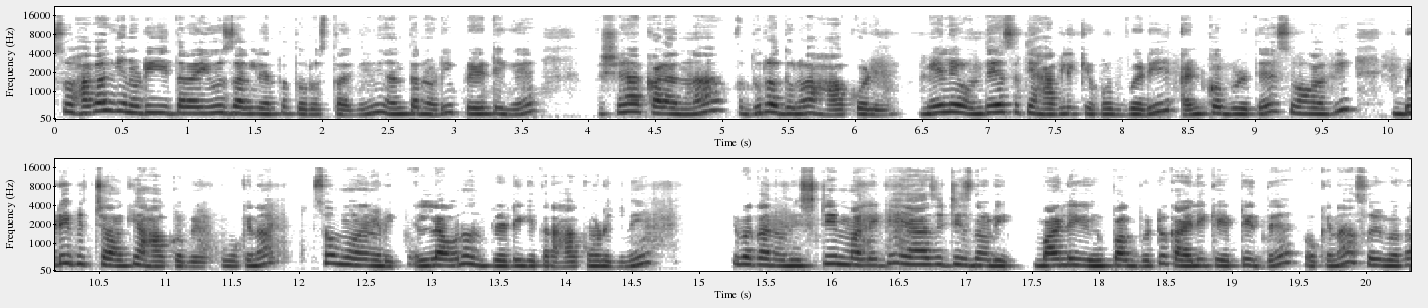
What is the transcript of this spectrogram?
ಸೊ ಹಾಗಾಗಿ ನೋಡಿ ಈ ಥರ ಯೂಸ್ ಆಗಲಿ ಅಂತ ತೋರಿಸ್ತಾ ಇದ್ದೀನಿ. ಅಂತ ನೋಡಿ ಪ್ಲೇಟಿಗೆ ಕಾಳನ್ನು ದೂರ ದೂರ ಹಾಕೊಳ್ಳಿ. ಮೇಲೆ ಒಂದೇ ಸತಿ ಹಾಕಲಿಕ್ಕೆ ಹೋಗಬೇಡಿ. ಅಂಟ್ಕೊಬಿಡುತ್ತೆ. ಸೊ ಹಾಗಾಗಿ ಬಿಡಿ ಬಿಚ್ಚಾಗಿ ಹಾಕೋಬೇಕು. ಓಕೆನಾ? ಸೊ ನೋಡಿ, ಎಲ್ಲವನ್ನು ಒಂದು ಪ್ಲೇಟಿಗೆ ಈ ಥರ ಹಾಕೊಂಡಿದ್ದೀನಿ. ಇವಾಗ ನೋಡಿ ಸ್ಟೀಮ್ ಮಾಡಲಿಕ್ಕೆ ಆ್ಯಸ್ ಇಟ್ ಈಸ್ ನೋಡಿ ಬಾಣಲಿಗೆ ಉಪ್ಪಾಕ್ಬಿಟ್ಟು ಕಾಯಲಿಕ್ಕೆ ಇಟ್ಟಿದ್ದೆ ಓಕೆನಾ ಸೊ ಇವಾಗ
